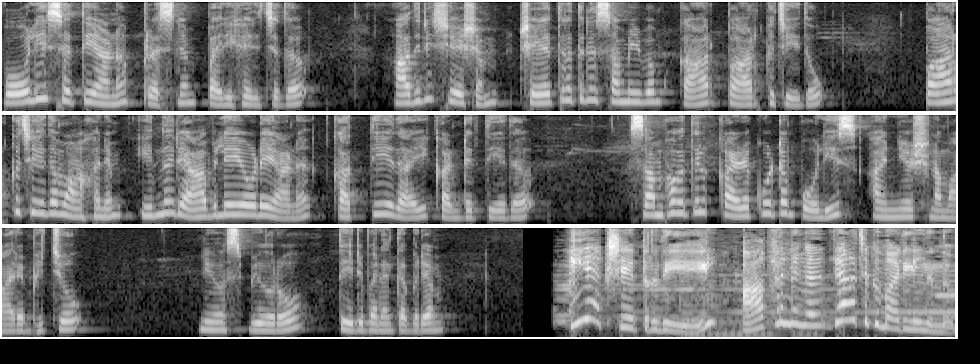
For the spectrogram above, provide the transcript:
പോലീസ് എത്തിയാണ് പ്രശ്നം പരിഹരിച്ചത്. അതിനുശേഷം ക്ഷേത്രത്തിന് സമീപം കാർ പാർക്ക് ചെയ്തു. പാർക്ക് ചെയ്ത വാഹനം ഇന്ന് രാവിലെയോടെയാണ് കത്തിയതായി കണ്ടെത്തിയത്. സംഭവത്തിൽ കഴക്കൂട്ടം പോലീസ് അന്വേഷണം ആരംഭിച്ചു. News bureau Thiruvananthapuram. ഈ അക്ഷയ തൃതീയയിൽ ആഭരണങ്ങൾ രാജകുമാരിയിൽ നിന്നും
